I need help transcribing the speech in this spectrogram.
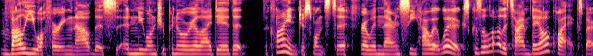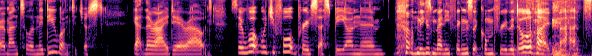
value offering now that's a new entrepreneurial idea that the client just wants to throw in there and see how it works because a lot of the time they are quite experimental and they do want to just get their idea out. So, what would your thought process be on um, on these many things that come through the door like that?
